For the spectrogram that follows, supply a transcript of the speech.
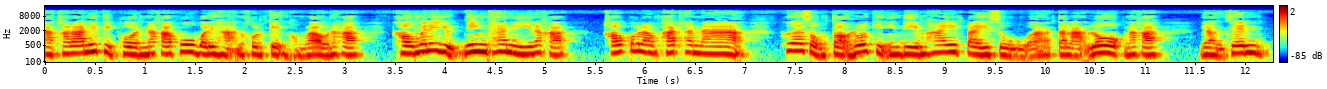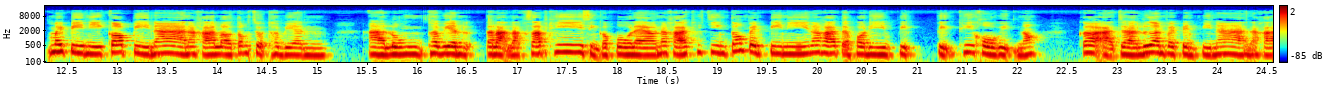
อัครนิติพลนะคะ ผู้บริหารคนเก่งของเรานะคะ เขาไม่ได้หยุดนิ่งแค่นี้นะคะ เขากำลังพัฒนาเพื่อส่งต่อธุรกิจอินดีมให้ไปสู่ตลาดโลกนะคะ อย่างเช่นไม่ปีนี้ก็ปีหน้านะคะ เราต้องจดทะเบียนลงทะเบียนตลาดหลักทรัพย์ที่สิงคโปร์แล้วนะคะ ที่จริงต้องเป็นปีนี้นะคะ แต่พอดีปิดติดที่โควิดเนาะก็อาจจะเลื่อนไปเป็นปีหน้านะคะ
